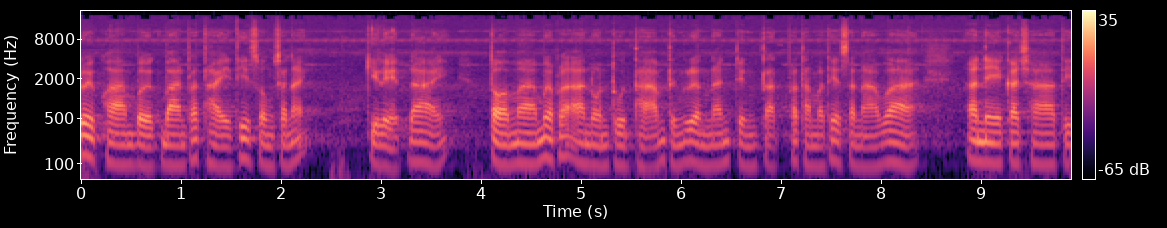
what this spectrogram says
ด้วยความเบิกบานพระไทยที่ทรงชนะกิเลสได้ ต่อมาเมื่อพระอานนท์ทูลถามถึงเรื่องนั้นจึงตรัสพระธรรมเทศนาว่า อเนกชาติ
